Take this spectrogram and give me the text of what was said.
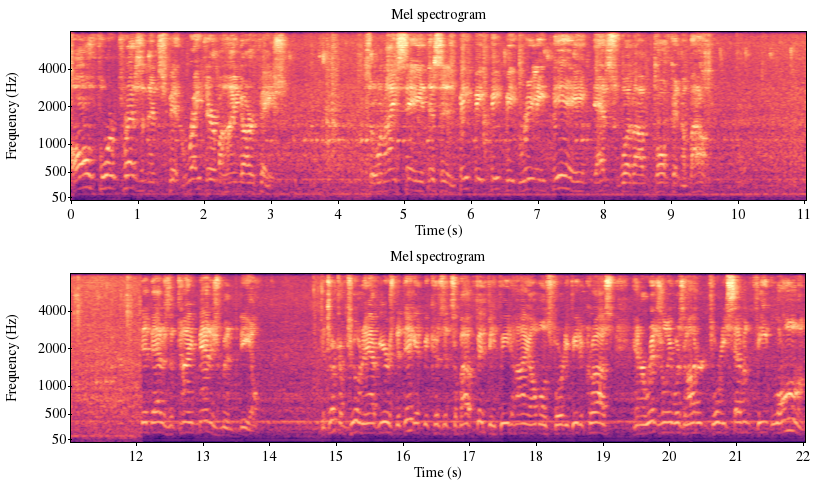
All four presidents fit right there behind our face. So when I say this is big, big, big, big, really big, that's what I'm talking about. Did that as a time management deal. It took them two and a half years to dig it because it's about 50 feet high, almost 40 feet across, and originally was 147 feet long.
